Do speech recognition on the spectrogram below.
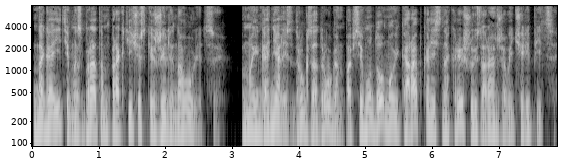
На Гаити мы с братом практически жили на улице. Мы гонялись друг за другом по всему дому и карабкались на крышу из оранжевой черепицы.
